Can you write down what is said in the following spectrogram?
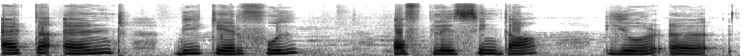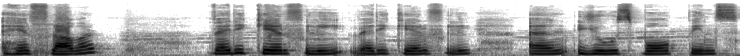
At the end be careful of placing the your uh, hair flower very carefully very carefully and use bob pins.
